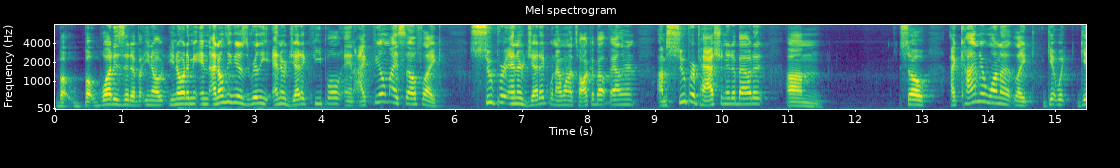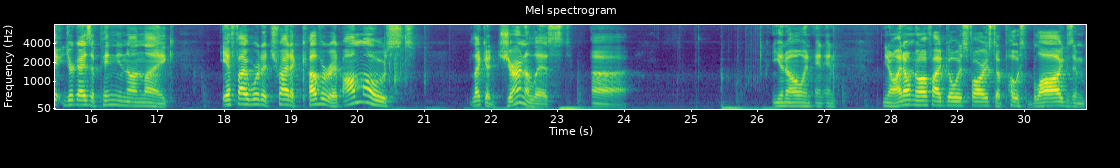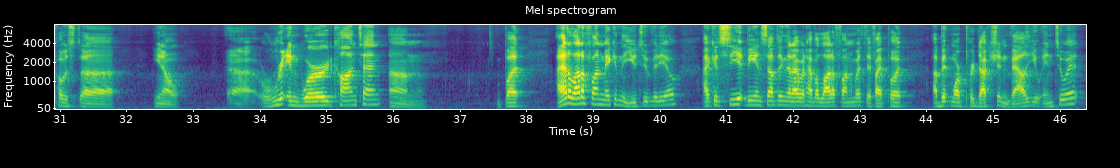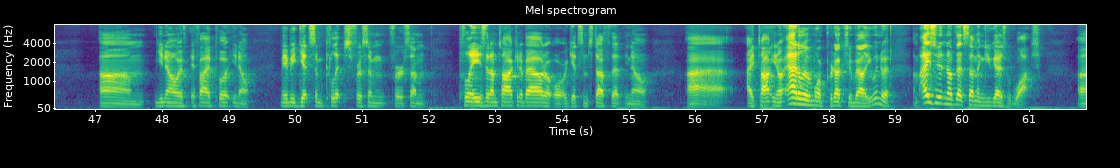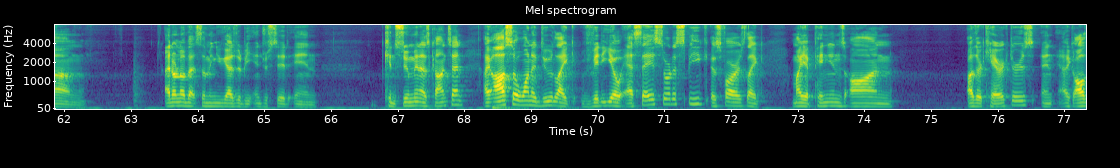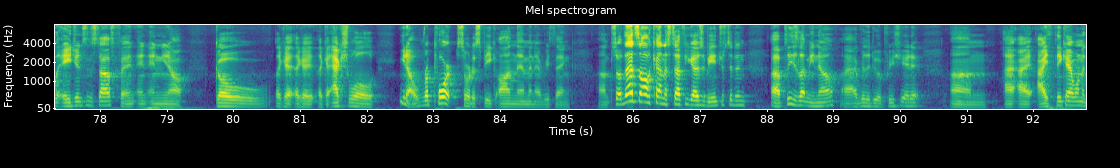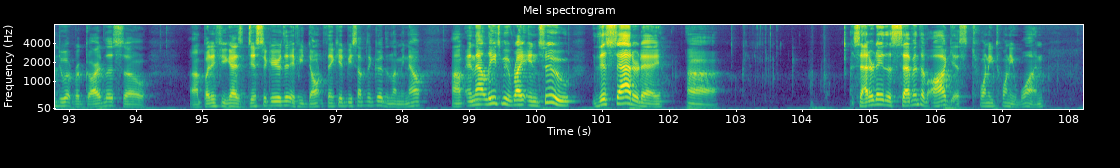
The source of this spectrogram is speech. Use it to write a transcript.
but but what is it about? You know, you know what I mean. And I don't think there's really energetic people, and I feel myself like super energetic when I want to talk about Valorant. I'm super passionate about it. Um, so I kind of want to like get what get your guys' opinion on like if I were to try to cover it almost like a journalist, uh, you know, and, and, and, you know, I don't know if I'd go as far as to post blogs and post, uh, you know, uh, written word content. Um, but I had a lot of fun making the YouTube video. I could see it being something that I would have a lot of fun with if I put a bit more production value into it. Um, you know, if, if I put, you know, maybe get some clips for some for some plays that I'm talking about, or, or get some stuff that you know, uh, I talk, you know, add a little more production value into it. Um, I just didn't know if that's something you guys would watch. Um, I don't know if that's something you guys would be interested in consuming as content. I also want to do like video essays, so to speak, as far as like my opinions on other characters and like all the agents and stuff and, and, and you know go like a like a like an actual you know report sort of speak on them and everything. Um, so if that's all kind of stuff you guys would be interested in uh, please let me know. I, I really do appreciate it. Um, I, I, think i want to do it regardless so uh, but if you guys disagree with it if you don't think it'd be something good then let me know um, and that leads me right into this saturday uh, Saturday, the 7th of August, 2021,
